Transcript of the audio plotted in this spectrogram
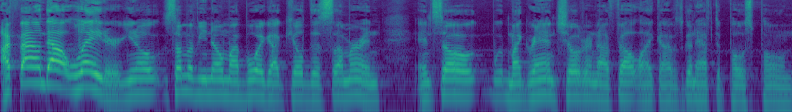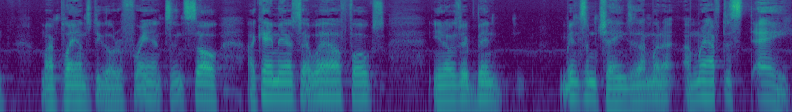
I found out later, you know, some of you know my boy got killed this summer, and, and so with my grandchildren, I felt like I was going to have to postpone my plans to go to France. And so I came in and said, well, folks, you know, there have been, been some changes. I'm going to I'm gonna have to stay.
